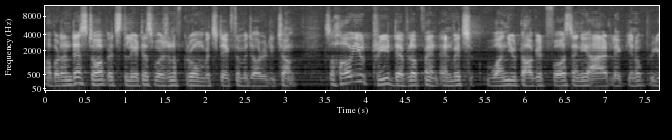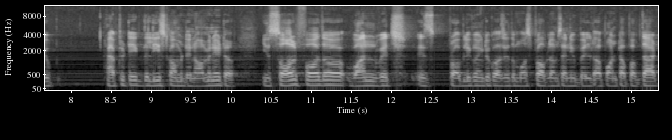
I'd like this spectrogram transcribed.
Uh, but on desktop, it's the latest version of Chrome which takes the majority chunk. So how you treat development and which one you target first and you add, like, you know, you have to take the least common denominator. You solve for the one which is probably going to cause you the most problems and you build up on top of that,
